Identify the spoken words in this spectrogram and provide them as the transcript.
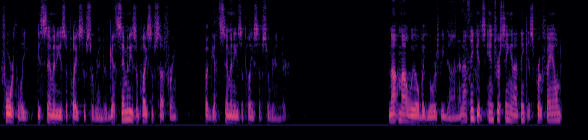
Fourthly, Gethsemane is a place of surrender. Gethsemane is a place of suffering, but Gethsemane is a place of surrender. Not my will, but yours be done. And I think it's interesting and I think it's profound.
